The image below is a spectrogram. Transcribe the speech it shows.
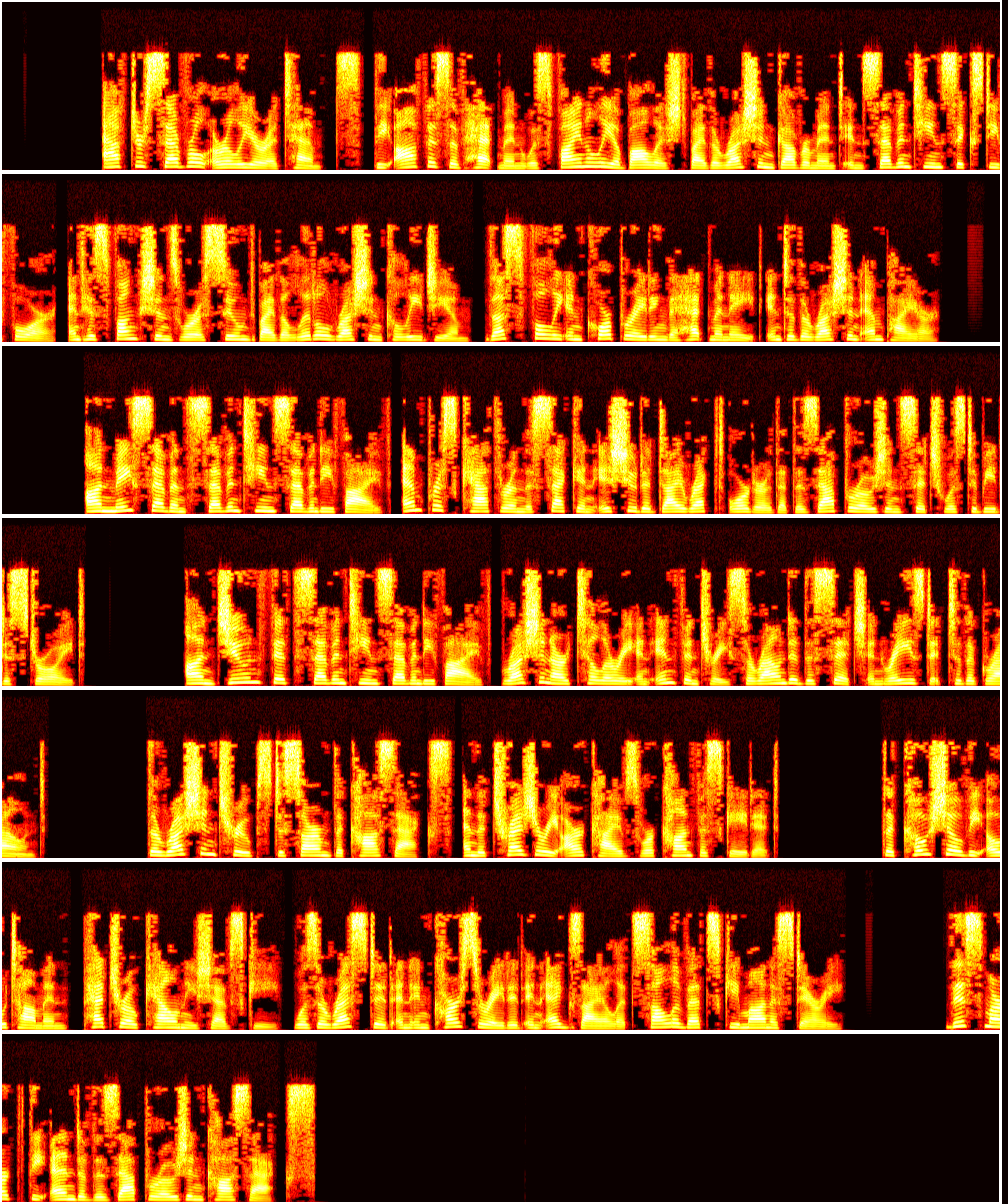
After several earlier attempts, the office of hetman was finally abolished by the Russian government in 1764, and his functions were assumed by the Little Russian Collegium, thus fully incorporating the hetmanate into the Russian Empire. On May 7, 1775, Empress Catherine II issued a direct order that the Zaporozhian Sich was to be destroyed. On June 5, 1775, Russian artillery and infantry surrounded the Sich and razed it to the ground. The Russian troops disarmed the Cossacks, and the treasury archives were confiscated. The Koshovy Otaman, Petro Kalnyshevsky, was arrested and incarcerated in exile at Solovetsky Monastery. This marked the end of the Zaporozhian Cossacks.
